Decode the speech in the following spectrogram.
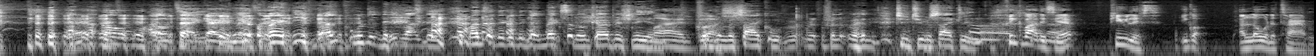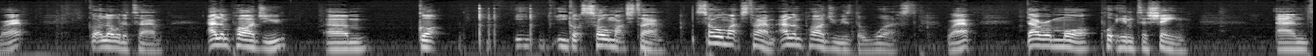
Oh Old tight Gary Megson. Wait, man pulled the name like that. Man said they're going to get Megson or Curbishley My and the gosh. recycle, from the two two recycling. Think about this, yeah. Pulis, you got a load of time, right? Got a load of time. Alan Pardew um, got he, he got so much time, so much time. Alan Pardew is the worst, right? Darren Moore put him to shame, and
